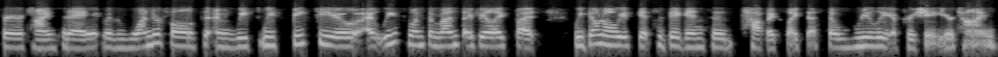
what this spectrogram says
for your time today. It was wonderful. To, I mean, we we speak to you at least once a month. I feel like, but we don't always get to dig into topics like this. So, really appreciate your time.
